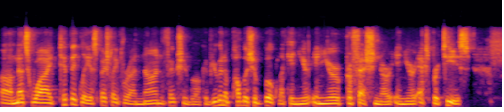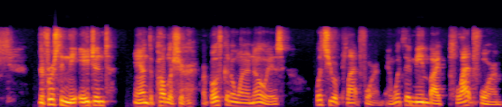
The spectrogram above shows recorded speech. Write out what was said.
Um, that's why typically, especially for a nonfiction book, if you're going to publish a book like in your in your profession or in your expertise, the first thing the agent and the publisher are both going to want to know is what's your platform, and what they mean by platform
